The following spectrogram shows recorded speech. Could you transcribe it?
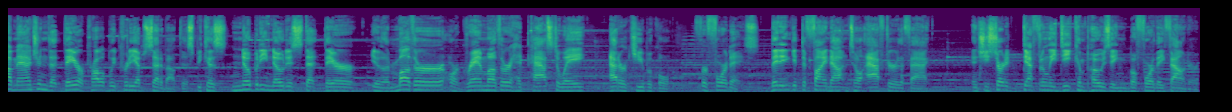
imagine that they are probably pretty upset about this because nobody noticed that their either their mother or grandmother had passed away at her cubicle for four days. They didn't get to find out until after the fact. And she started definitely decomposing before they found her.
